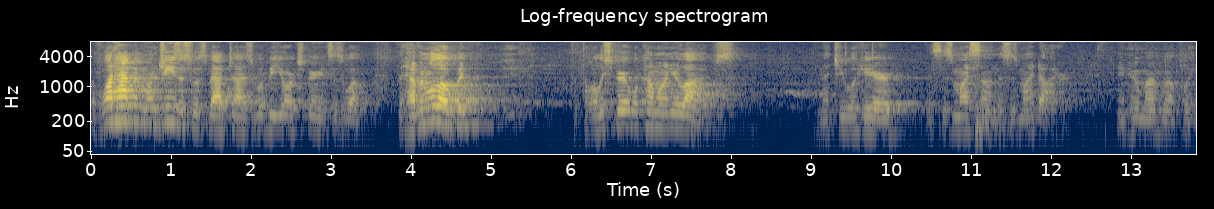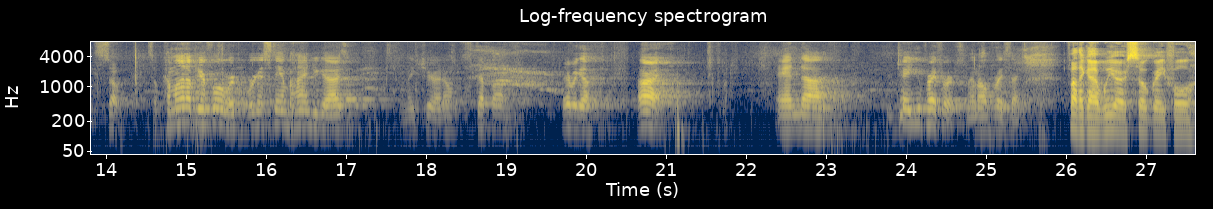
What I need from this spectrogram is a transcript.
of what happened when Jesus was baptized will be your experience as well. That heaven will open, that the Holy Spirit will come on your lives, and that you will hear, This is my son, this is my daughter, in whom I'm well pleased. So, so come on up here forward. We're going to stand behind you guys. I'll make sure I don't step on. There we go. All right. And uh, Jay, you pray first, then I'll pray second. Father God, we are so grateful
